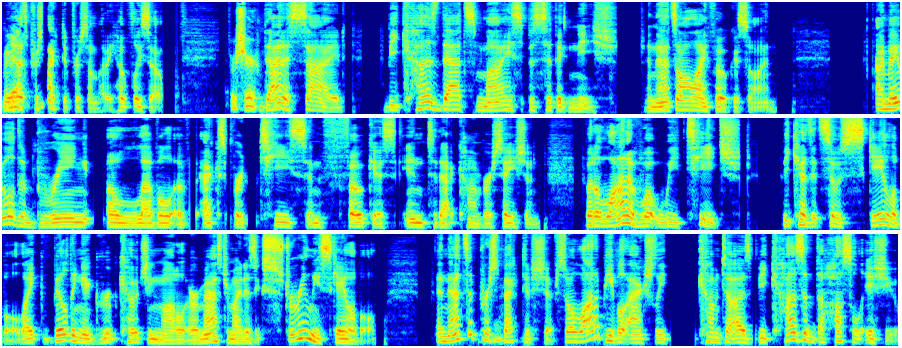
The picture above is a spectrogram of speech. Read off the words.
maybe Yeah. that's perspective for somebody. Hopefully so For sure. that aside, because that's my specific niche and that's all I focus on, I'm able to bring a level of expertise and focus into that conversation. But a lot of what we teach, because it's so scalable, like building a group coaching model or a mastermind is extremely scalable. And that's a perspective shift. So a lot of people actually come to us because of the hustle issue.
